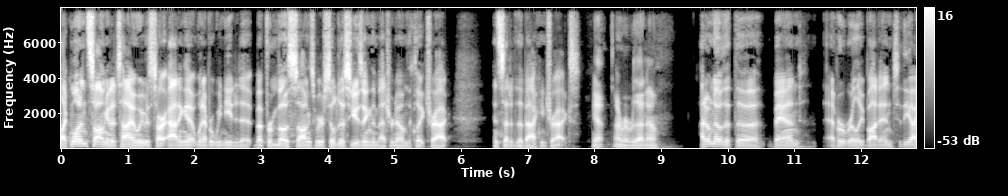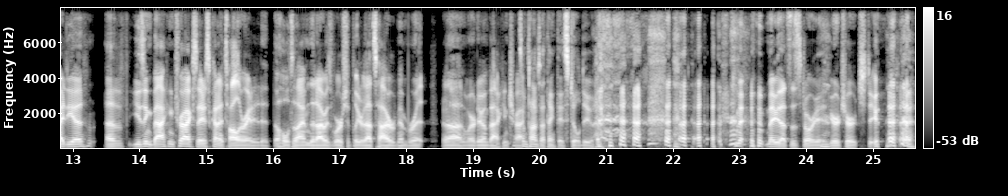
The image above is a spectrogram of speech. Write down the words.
like one song at a time, we would start adding it whenever we needed it. But for most songs, we were still just using the metronome, the click track, instead of the backing tracks. Yeah, I remember that now. I don't know that the band ever really bought into the idea of using backing tracks. They just kind of tolerated it the whole time that I was worship leader. That's how I remember it. Uh, we're doing backing tracks. Sometimes I think they still do. Maybe that's the story at your church too. but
